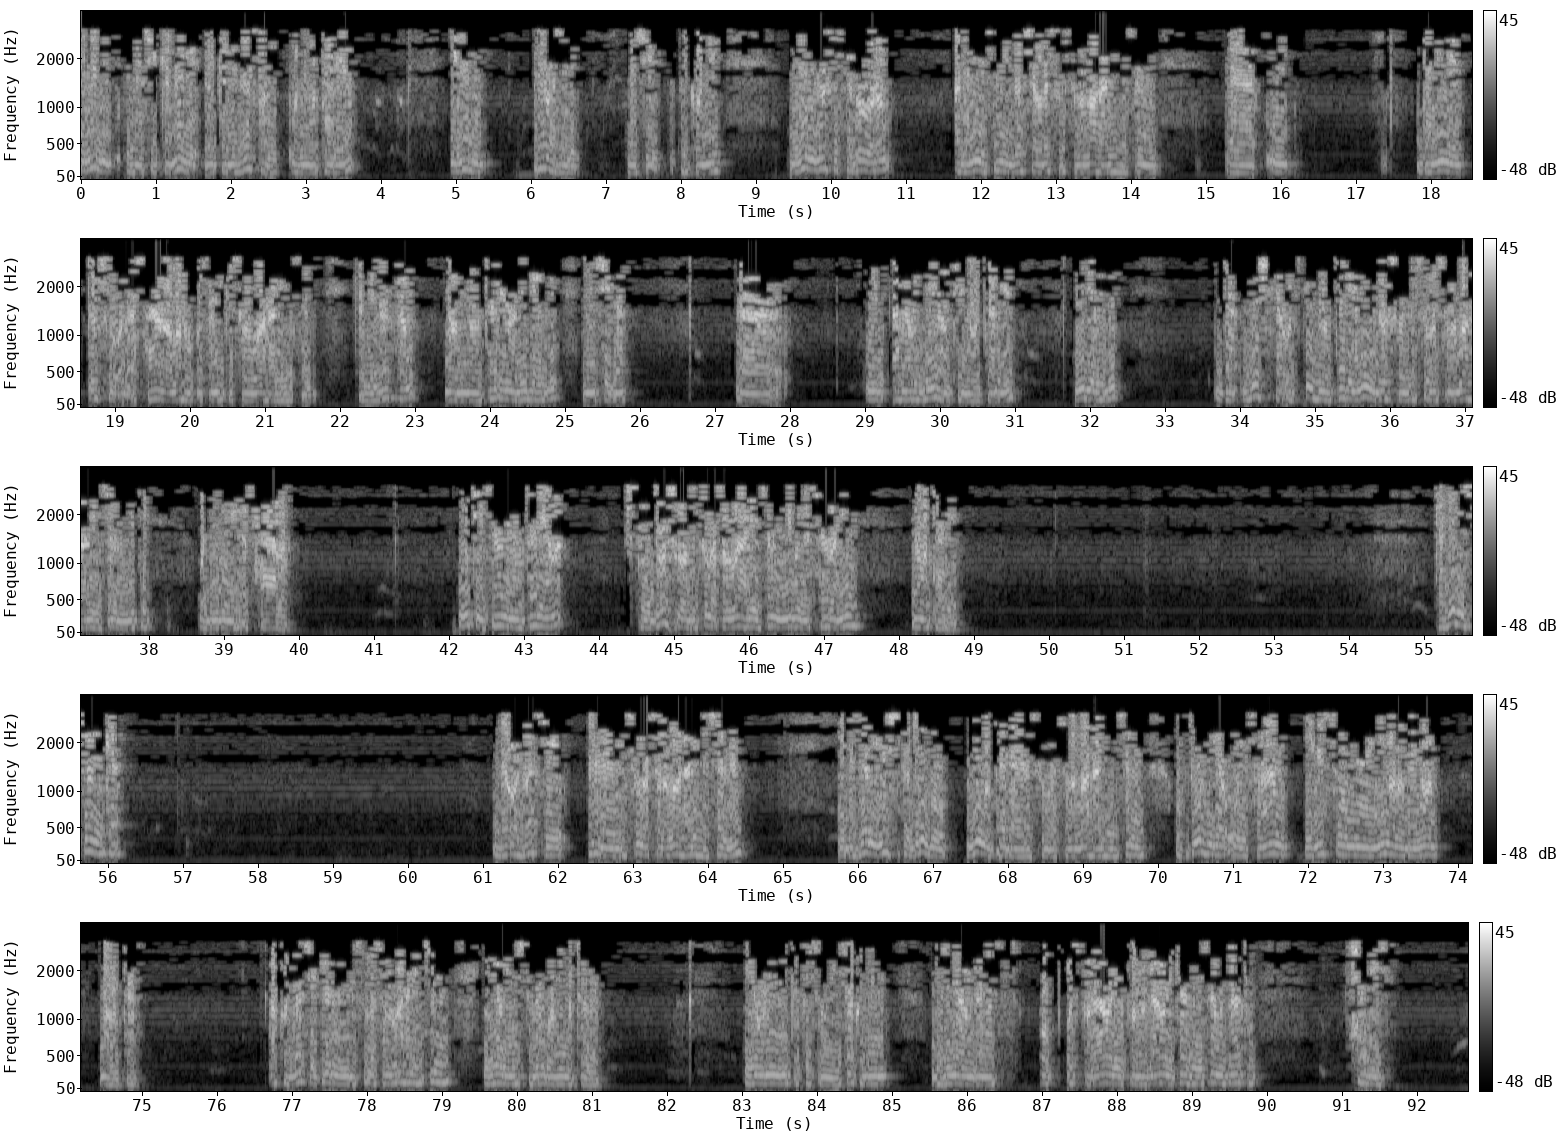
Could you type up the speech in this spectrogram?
i ne bi, znači, kad ne bi, kad bi zastali od novotarija i ne bi prelazili, znači, preko njih, ne bi došli sa govorom, a da nije sa njim došao Rasul sallallahu alaihi wa sallam i da nije došlo od ashaba Allahov poslanika sallallahu alaihi wa sallam. Kad bi zastali, na ovim novotarima vidjeli bi, znači da uh, analizirali te novotarije, vidjeli bi da ništa od tih novotarija nije došlo od Rasula sallallahu alaihi wa sallam niti od njegovih ashaba. U tim samim novotarijama što je došlo od Rasula sallallahu alaihi sallam njegovih ashaba nije novotarije. kad vidi čovjeka da odbaci predaju Rasula sallallahu alaihi sallam i da želi nešto drugo mimo predaje Rasula sallallahu alaihi sallam optuži ga u islamu i ne sumnja je nimalo da je on nauka. Ako odbaci predaju Rasula sallallahu alaihi wa sallam i želi nešto drugo mimo toga. I ovo nije nikakve sumnje. I svako dan doživljavam da nas osporavaju, opovedavaju i kažu i samo znate hadis.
